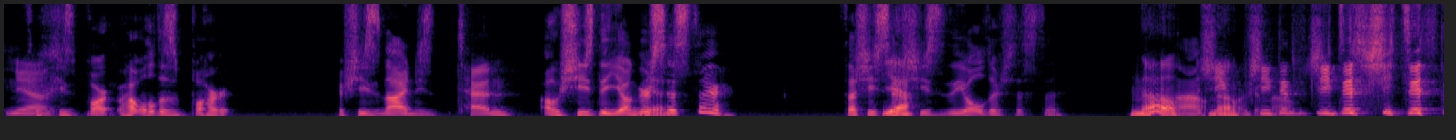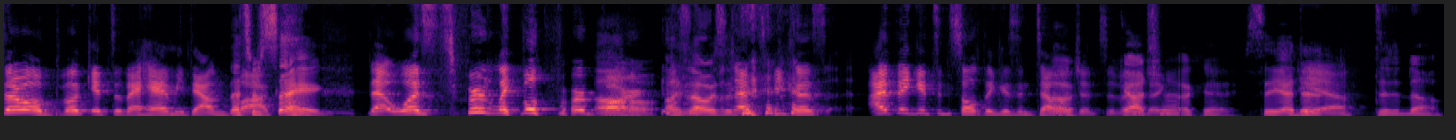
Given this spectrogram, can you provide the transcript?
Yeah. He's Bart. How old is Bart? If she's nine, he's 10? oh, she's the younger Yeah. sister. I thought she said Yeah. she's the older sister. No. Wow. She, no. she did she did she did throw a book into the hand me down That's box what I'm saying. that was for labeled for Bart. Oh, I thought it was a- That's because I think it's insulting his intelligence. if oh, Gotcha. anything. Okay. See, I didn't Yeah. didn't know,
